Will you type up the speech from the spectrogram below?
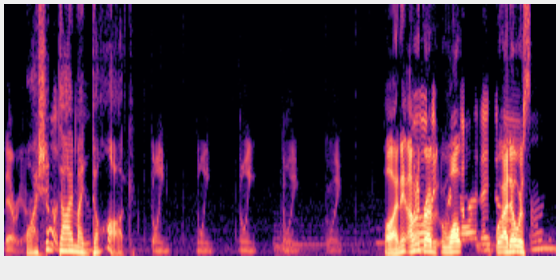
there we are. Oh, I should Oh, dye my you. dog. Oh, I need, I'm gonna Oh, grab. I Well, forgot, well, I know we're don't. s-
